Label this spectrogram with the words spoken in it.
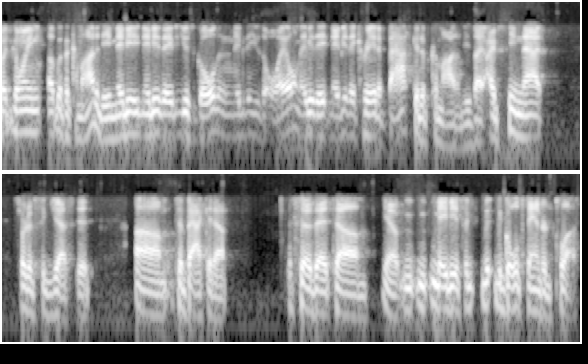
but going up with a commodity, maybe maybe they use gold and maybe they use oil. Maybe they maybe they create a basket of commodities. I, I've seen that sort of suggested um, to back it up, so that um, you know m- maybe it's a, the gold standard plus,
